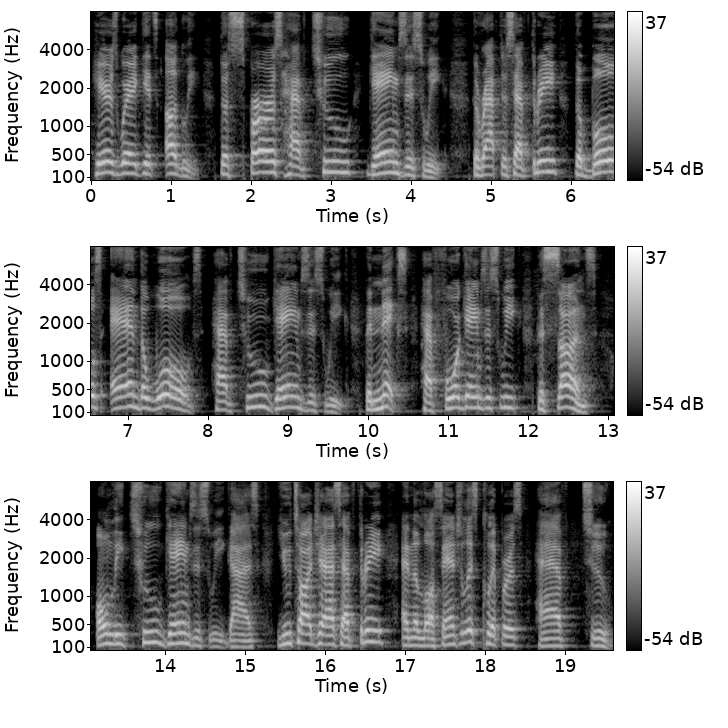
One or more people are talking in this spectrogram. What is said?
Here's where it gets ugly. The Spurs have two games this week. The Raptors have three. The Bulls and the Wolves have two games this week. The Knicks have four games this week. The Suns, only two games this week, guys. Utah Jazz have three, and the Los Angeles Clippers have two.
